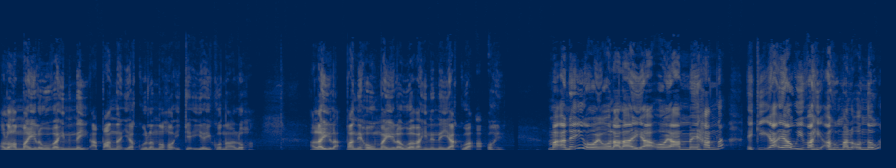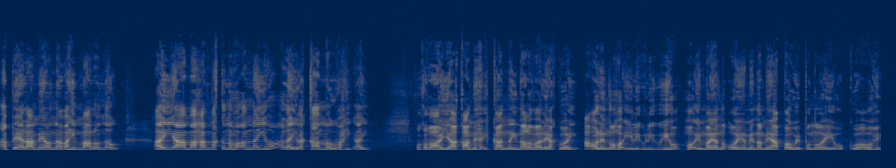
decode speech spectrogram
Aloha maila ua wahine nei a pānaʻi akula nō hoʻi kēia i kona aloha. A laila, pane hou maila ua wahine nei iā Kuaʻohe, Ma ʻaneʻi ʻoe e ʻōlala ai iā ʻoe a mehana, e kiʻi aʻe au i wahi ʻahu maloʻo nou a pēlā me ona wahi malo nou. Aia a mahana ka noho ʻana iho, a laila kāmau wahi ʻai. ʻO ka wā ia a Kamehaʻikana i nalowale aku ai, ʻaʻole nō hoʻi i liʻuliʻu iho, hoʻi mai ana ʻo ia me nā mea a pau e pono ai ʻo Kuaʻohe.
